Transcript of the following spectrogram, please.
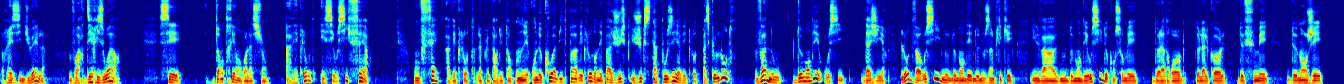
résiduelle, voire dérisoire. C'est d'entrer en relation avec l'autre et c'est aussi faire on fait avec l'autre la plupart du temps. On, on ne cohabite pas avec l'autre, on n'est pas juxtaposé avec l'autre. Parce que l'autre va nous demander aussi d'agir. L'autre va aussi nous demander de nous impliquer. Il va nous demander aussi de consommer de la drogue, de l'alcool, de fumer, de manger,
